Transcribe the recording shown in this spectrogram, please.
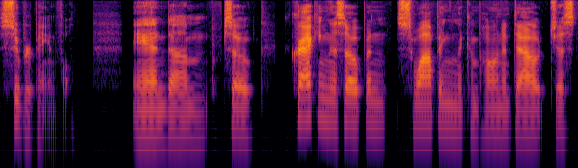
super painful. And um, so cracking this open, swapping the component out, just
